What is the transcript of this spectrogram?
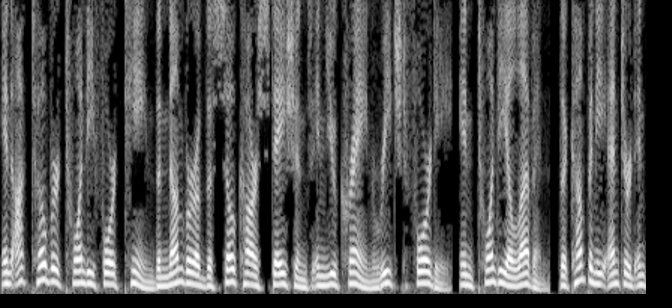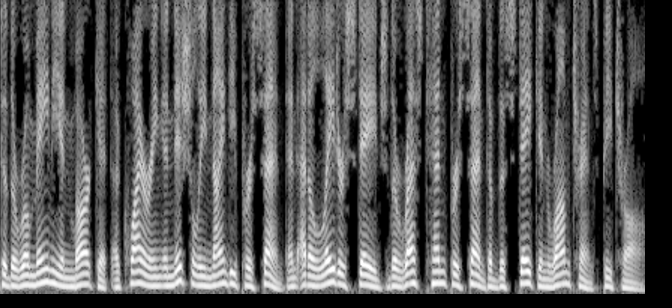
In October 2014, the number of the SOCAR stations in Ukraine reached 40. In 2011, the company entered into the Romanian market, acquiring initially 90% and at a later stage the rest 10% of the stake in Romtranspetrol.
